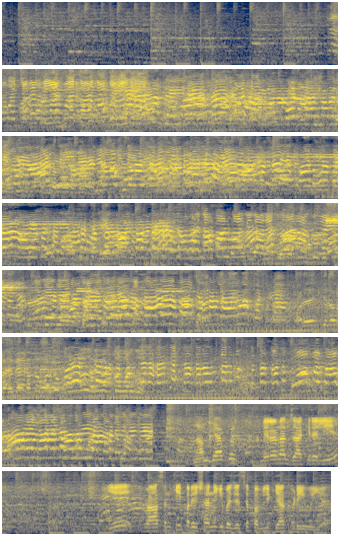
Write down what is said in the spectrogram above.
किलो भाई का कम दे दो नाम क्या आपका? मेरा नाम जाकिर अली है। ये राशन की परेशानी की वजह से पब्लिक यहाँ खड़ी हुई है।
